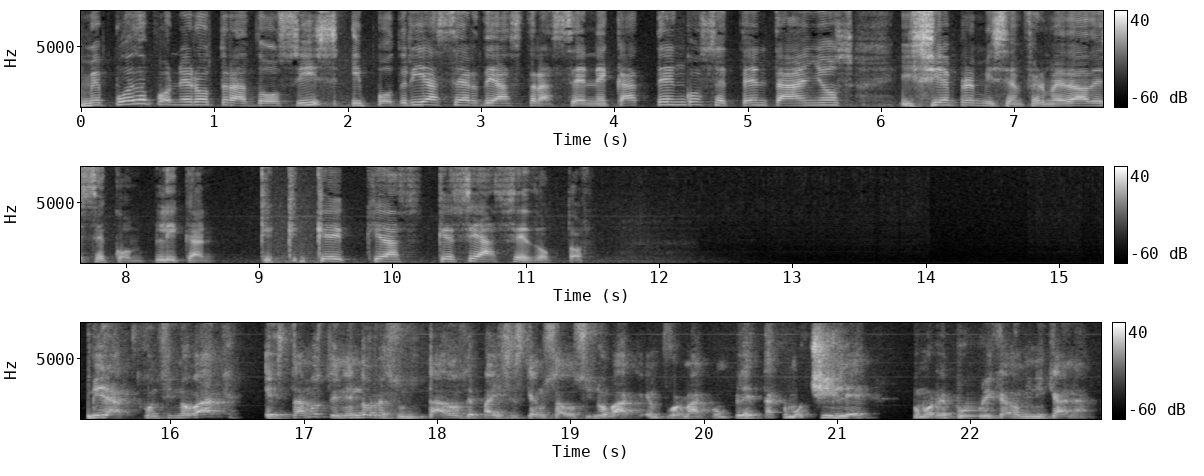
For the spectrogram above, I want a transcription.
¿Me puedo poner otra dosis y podría ser de AstraZeneca? Tengo 70 años y siempre mis enfermedades se complican. ¿Qué, qué, qué se hace, doctor? Mira, con Sinovac estamos teniendo resultados de países que han usado Sinovac en forma completa, como Chile, como República Dominicana.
